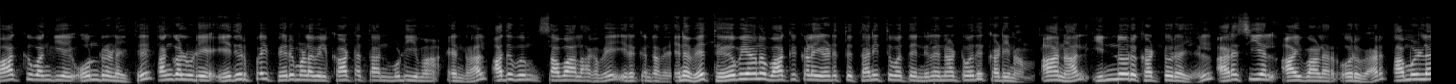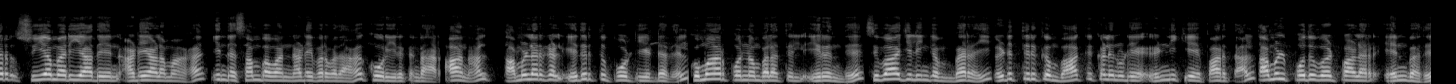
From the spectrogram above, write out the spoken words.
வாக்கு வங்கியை ஒன்றிணைத்து தங்களுடைய எதிர்ப்பை பெருமளவில் காட்டத்தான் முடியுமா என்றால் அதுவும் சவாலாகவே இருக்கின்றது. எனவே தேவையான வாக்குகளை எடுத்து தனித்துவத்தை நிலைநாட்டுவது கடினம். ஆனால் இன்னொரு கட்டுரையில் அரசியல் ஆய்வாளர் ஒருவர் தமிழர் சுயமரியாதையின் அடையாளம் அடையாளமாக இந்த சம்பவம் நடைபெறுவதாக கூறியிருக்கின்றார். ஆனால் தமிழர்கள் எதிர்த்து போட்டியிட்டதில் குமார் பொன்னம்பலத்தில் இருந்து சிவாஜிலிங்கம் வரை எடுத்திருக்கும் வாக்குகளினுடைய எண்ணிக்கையை பார்த்தால் தமிழ் பொது வேட்பாளர் என்பது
